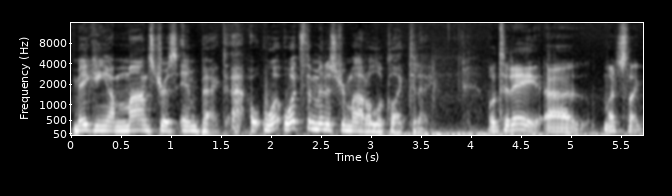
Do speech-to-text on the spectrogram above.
making a monstrous impact. Uh, What, what's the ministry model look like today? Well, today, uh, much like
